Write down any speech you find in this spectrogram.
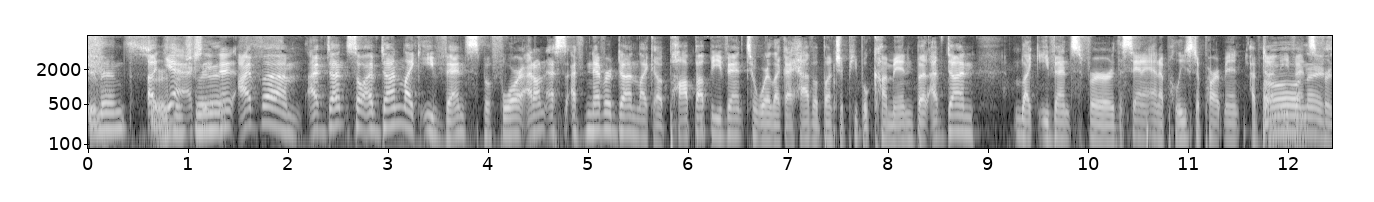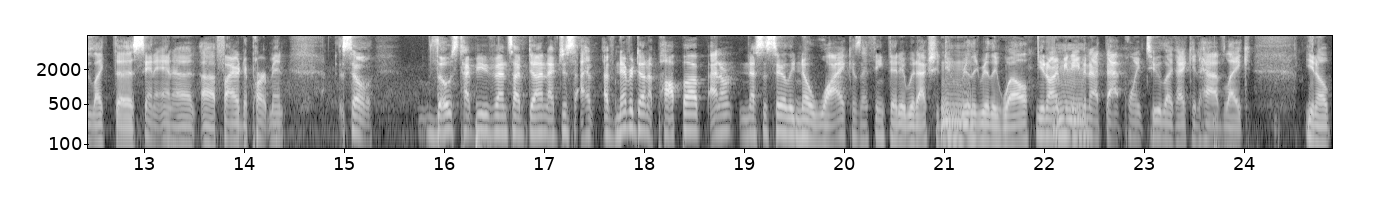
events? Uh, yeah, actually, like I've um I've done so I've done like events before. I don't I've never done like a pop up event to where like I have a bunch of people come in, but I've done like events for the Santa Ana Police Department. I've done Oh, events nice. for like the Santa Ana uh, Fire Department. So those type of events I've done. I've just I've, I've never done a pop up. I don't necessarily know why because I think that it would actually do really really well. You know, what I mean, even at that point too, like I could have like. You know,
